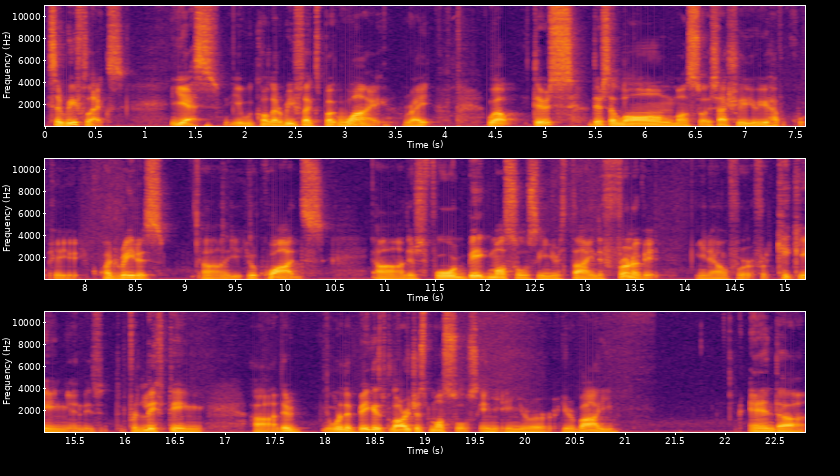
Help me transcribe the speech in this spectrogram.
It's a reflex. Yes, we call it a reflex, but why, right? Well, there's there's a long muscle. It's actually you have a quadratus, uh, your quads, uh, there's four big muscles in your thigh in the front of it, you know, for, for kicking and for lifting. Uh, they're one of the biggest, largest muscles in, in your, your body. And uh,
